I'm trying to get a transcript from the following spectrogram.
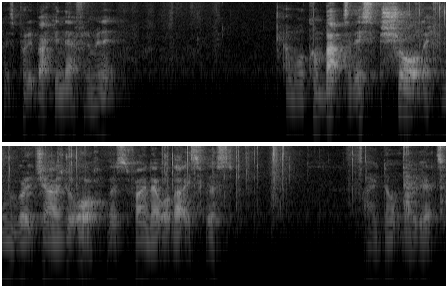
Let's put it back in there for a minute. And we'll come back to this shortly when we've got it charged up. Oh, let's find out what that is first. I don't know yet.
